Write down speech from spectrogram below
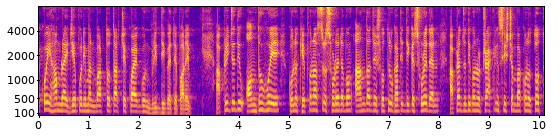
একই হামলায় যে পরিমাণ বাড়ত, তার চেয়ে কয়েক গুণ বৃদ্ধি পেতে পারে। আপনি যদি অন্ধ হয়ে কোনো ক্ষেপণাস্ত্র ছোড়েন এবং আন্দাজে শত্রু ঘাটির দিকে ছুড়ে দেন, আপনার যদি কোনো ট্র্যাকিং সিস্টেম বা কোনো তথ্য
